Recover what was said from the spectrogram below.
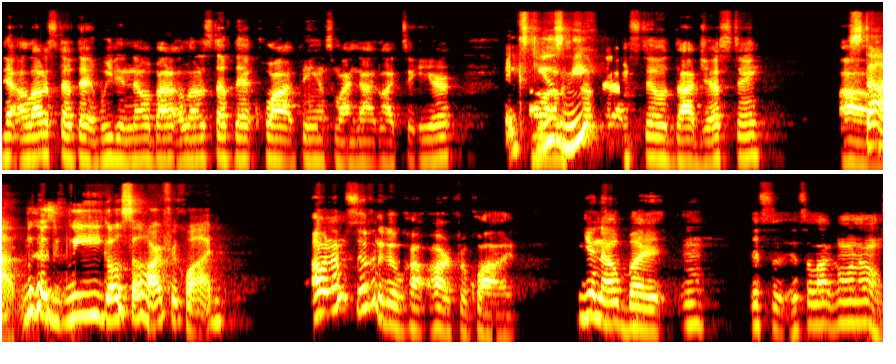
that a lot of stuff that we didn't know about, a lot of stuff that quad fans might not like to hear. Excuse me. I'm still digesting. Um, Stop, because we go so hard for quad. Oh, and I'm still gonna go hard for quad. You know, but eh, it's a, it's a lot going on.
